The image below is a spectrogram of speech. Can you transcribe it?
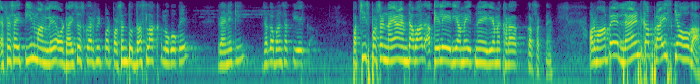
एफएसआई तीन मान ले और 250 स्क्वायर फीट पर पर्सन तो 10 लाख लोगों के रहने की जगह बन सकती है 25 परसेंट नया अहमदाबाद अकेले एरिया में, इतने एरिया में खड़ा कर सकते हैं। और वहाँ पे लैंड का प्राइस क्या होगा?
